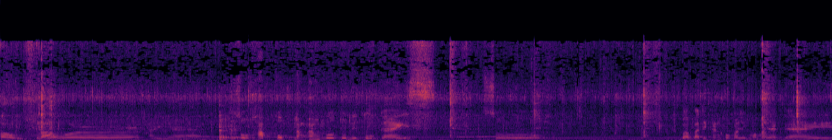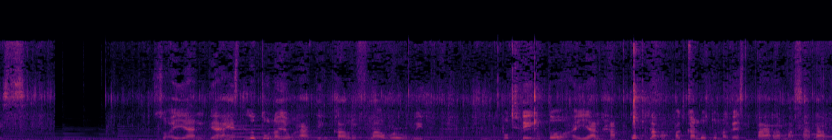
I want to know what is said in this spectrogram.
cauliflower. Ayan. So half cook lang ang luto nito guys. So babalikan ko kayo mamaya guys. So ayan guys, luto na yung ating cauliflower with potato. Ayan, half cook lang ang pagkaluto na guys para masarap.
